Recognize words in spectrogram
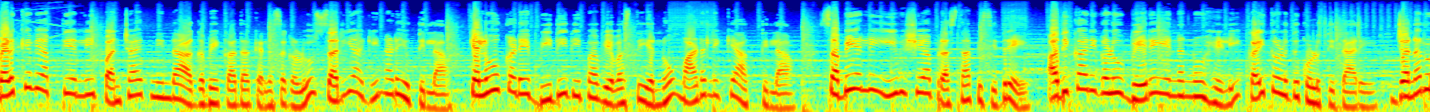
ಬೆಳಕೆ ವ್ಯಾಪ್ತಿಯಲ್ಲಿ ಪಂಚಾಯತ್ನಿಂದ ಆಗಬೇಕಾದ ಕೆಲಸಗಳು ಸರಿಯಾಗಿ ನಡೆಯುತ್ತಿಲ್ಲ ಕೆಲವು ಕಡೆ ಬೀದಿ ದೀಪ ವ್ಯವಸ್ಥೆಯನ್ನು ಮಾಡಲಿಕ್ಕೆ ಆಗ್ತಿಲ್ಲ ಸಭೆಯಲ್ಲಿ ಈ ವಿಷಯ ಪ್ರಸ್ತಾಪಿಸಿದ್ರೆ ಅಧಿಕಾರಿಗಳು ಬೇರೆ ಏನನ್ನು ಹೇಳಿ ಕೈ ತೊಳೆದುಕೊಳ್ಳುತ್ತಿದ್ದಾರೆ ಜನರು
